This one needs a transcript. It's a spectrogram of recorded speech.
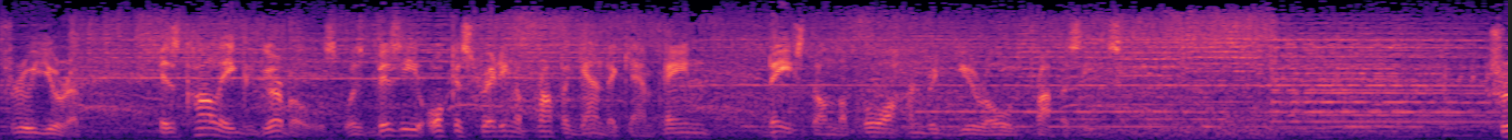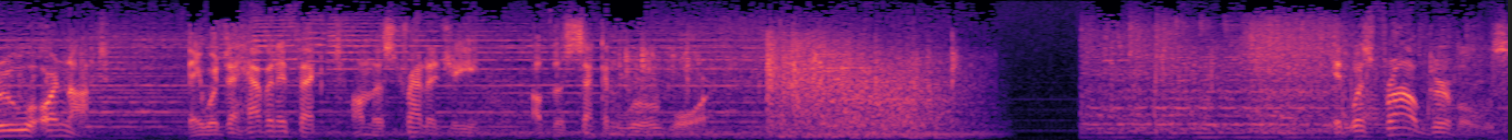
through Europe, his colleague Goebbels was busy orchestrating a propaganda campaign based on the 400-year-old prophecies. True or not, they were to have an effect on the strategy of the Second World War. It was Frau Goebbels,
